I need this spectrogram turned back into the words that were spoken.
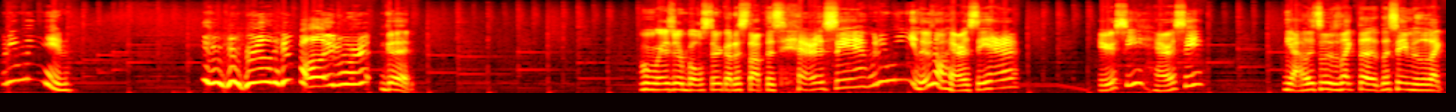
What do you mean? You're really falling for it? Good. Where's your bolster? Gotta stop this heresy. What do you mean? There's no heresy here. Heresy? Heresy? Yeah, this was like the, the same like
